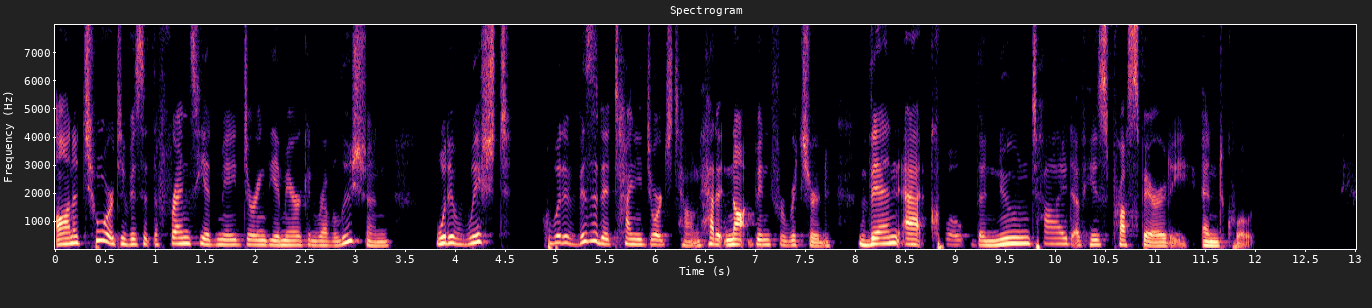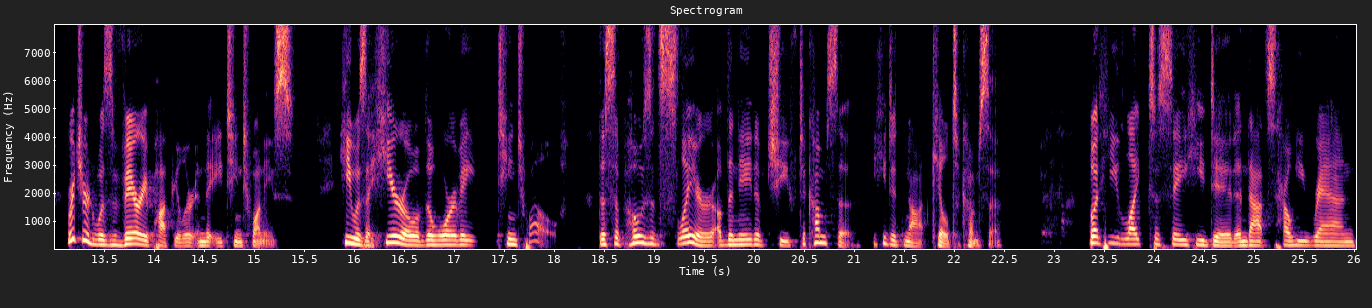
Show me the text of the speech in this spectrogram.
on a tour to visit the friends he had made during the American Revolution, would have wished would have visited tiny Georgetown had it not been for Richard, then at quote the noontide of his prosperity, end quote. Richard was very popular in the 1820s. He was a hero of the War of 1812, the supposed slayer of the native chief Tecumseh. He did not kill Tecumseh, but he liked to say he did. And that's how he ran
